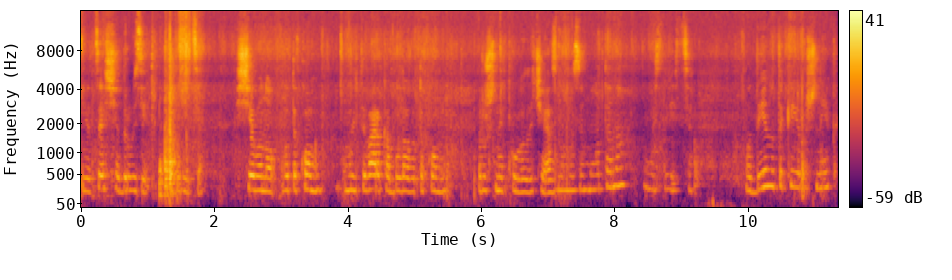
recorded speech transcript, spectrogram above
І оце ще, друзі, дивіться, ще воно в такому, мультиварка була в такому рушнику величезному замотана. Ось дивіться. Один отакий рушник.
